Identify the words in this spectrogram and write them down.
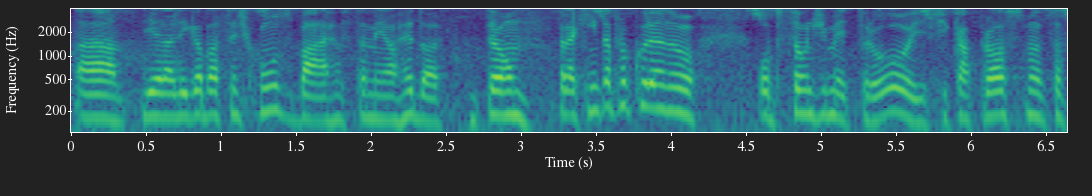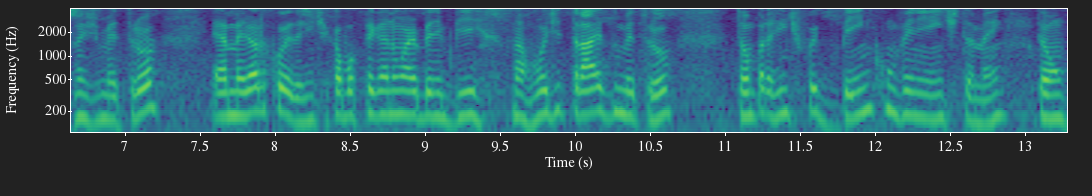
Ah, e ela liga bastante com os bairros também ao redor. Então, para quem tá procurando opção de metrô e ficar próximo às estações de metrô, é a melhor coisa. A gente acabou pegando um Airbnb na rua de trás do metrô, então pra gente foi bem conveniente também. Então,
